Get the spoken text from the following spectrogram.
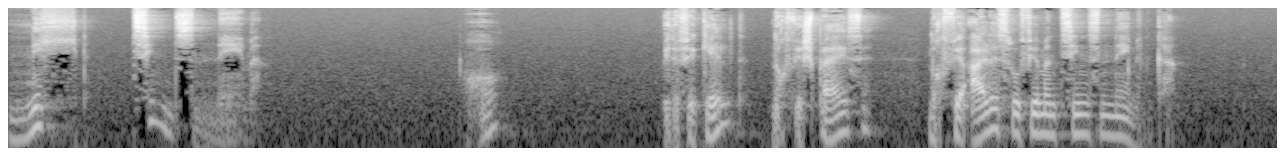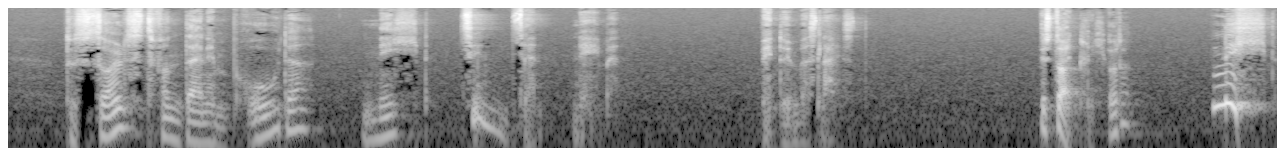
nicht Zinsen nehmen. Oh, weder für Geld, noch für Speise, noch für alles, wofür man Zinsen nehmen kann. Du sollst von deinem Bruder nicht Zinsen nehmen, wenn du ihm was leist. Ist deutlich, oder? Nicht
